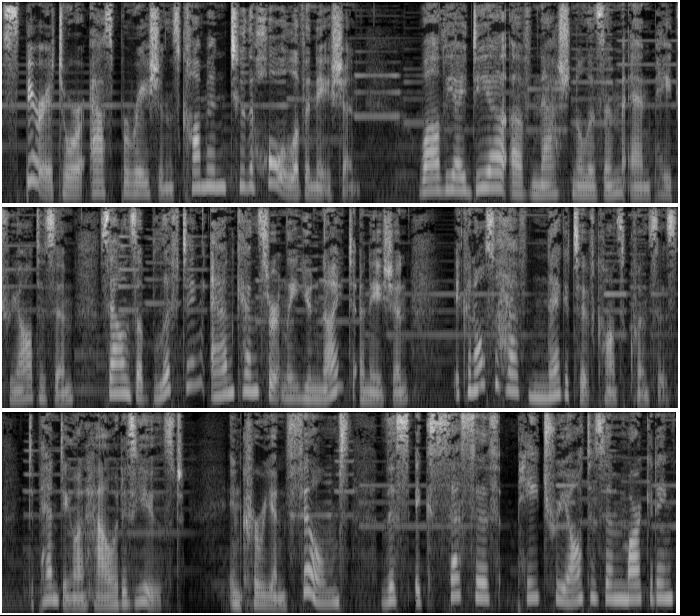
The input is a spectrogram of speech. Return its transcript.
spirit or aspirations common to the whole of a nation. While the idea of nationalism and patriotism sounds uplifting and can certainly unite a nation, it can also have negative consequences depending on how it is used. In Korean films, this excessive patriotism marketing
